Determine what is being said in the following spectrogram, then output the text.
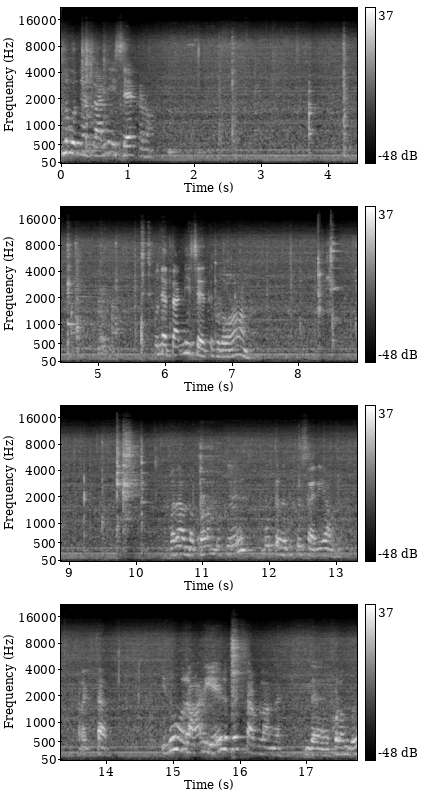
இன்னும் கொஞ்சம் தண்ணி சேர்க்கணும். கொஞ்சம் தண்ணி சேர்த்துக்கிடுவோம். அப்போதான் அந்த குழம்புக்கு ஊற்றுறதுக்கு சரியாகும். கரெக்டாக இதுவும் ஒரு ஆறு ஏழு பேர் சாப்பிட்லாங்க இந்த குழம்பு.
